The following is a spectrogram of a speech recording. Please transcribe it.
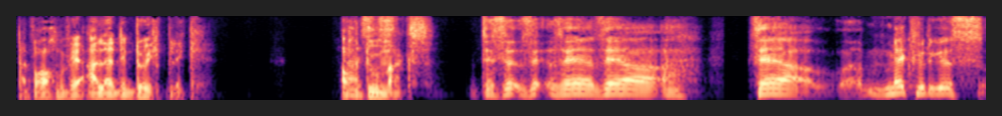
da brauchen wir alle den Durchblick. Auch Das du, Max. Das ist sehr, sehr, sehr, äh, äh, merkwürdiges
